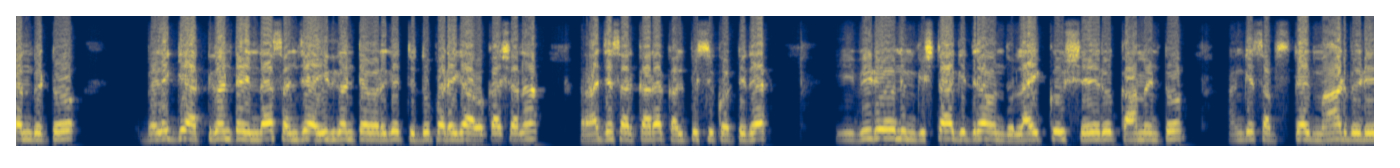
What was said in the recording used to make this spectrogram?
ಬಂದ್ಬಿಟ್ಟು ಬೆಳಿಗ್ಗೆ ಹತ್ತು ಗಂಟೆಯಿಂದ ಸಂಜೆ ಐದು ಗಂಟೆವರೆಗೆ ತಿದ್ದುಪಡಿಗೆ ಅವಕಾಶನ ರಾಜ್ಯ ಸರ್ಕಾರ ಕಲ್ಪಿಸಿಕೊಟ್ಟಿದೆ. ಈ ವಿಡಿಯೋ ನಿಮ್ಗೆ ಇಷ್ಟ ಆಗಿದ್ರೆ ಒಂದು ಲೈಕು, ಶೇರು, ಕಾಮೆಂಟು ಹಂಗೆ ಸಬ್ಸ್ಕ್ರೈಬ್ ಮಾಡಿಬಿಡಿ.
